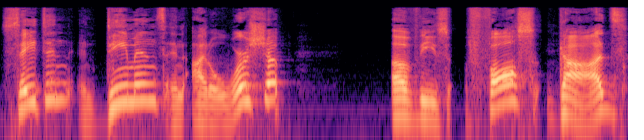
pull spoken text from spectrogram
Satan and demons and idol worship of these false gods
